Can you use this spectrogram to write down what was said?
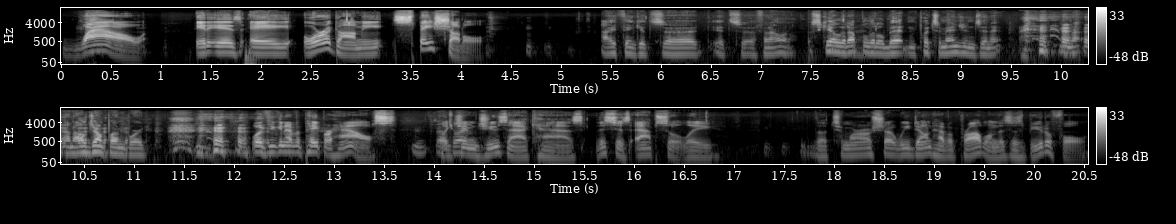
Wow. It is a origami space shuttle. I think it's, uh, it's uh, phenomenal. Scale it up a little bit and put some engines in it, and, I- and I'll jump on board. Well, if you can have a paper house like right. Jim Juzak has, this is absolutely the Tomorrow Show. We don't have a problem. This is beautiful.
